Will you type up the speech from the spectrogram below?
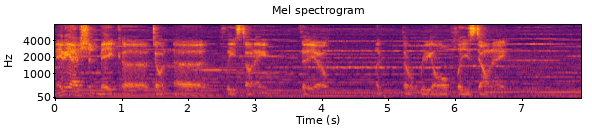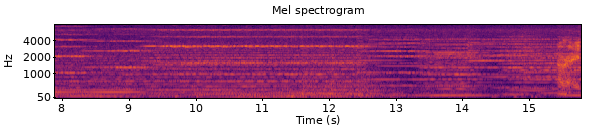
Maybe I should make a don't uh please donate video. Like the real please donate. Alright.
